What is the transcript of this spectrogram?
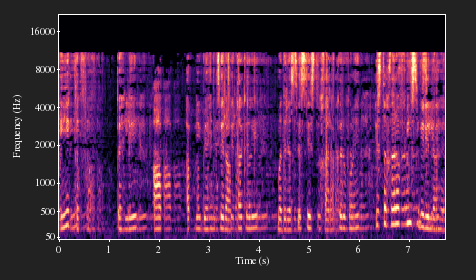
ایک دفعہ پہلے آپ اپنی بہن سے رابطہ کریں، مدرسے سے استخارہ کروائیں، استخارہ فیس بھی للہ ہے،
